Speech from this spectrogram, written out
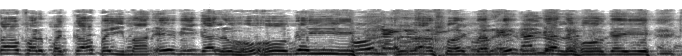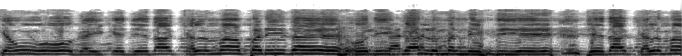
کافر پکا بیمان اے بھی گل ہو گئی۔ ہو گئی۔ اللہ اکبر اے بھی گل ہو گئی۔ کیوں ہو گئی کہ جیدہ کلمہ پڑی دے او دی گل منی دیئے جیدہ کلمہ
